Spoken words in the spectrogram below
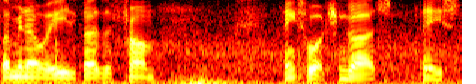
let me know where you guys are from. Thanks for watching guys. Peace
